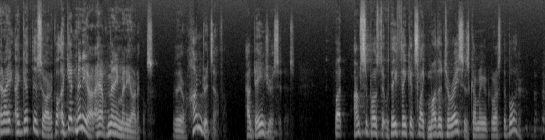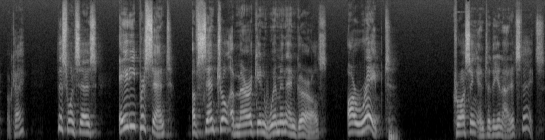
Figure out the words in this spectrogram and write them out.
And I, I get this article. I get many, I have many, many articles. There are hundreds of them, how dangerous it is. But I'm supposed to, they think it's like Mother Teresa's coming across the border. Okay? This one says 80% of Central American women and girls are raped crossing into the United States.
